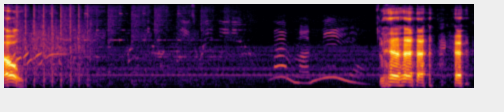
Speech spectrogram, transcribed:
Oh, Mamma mia.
